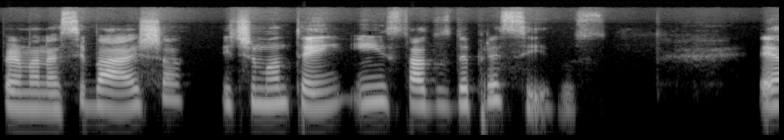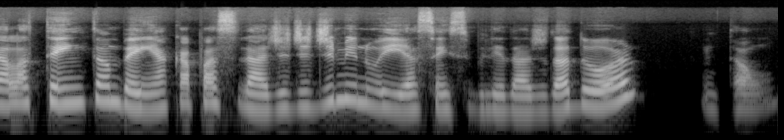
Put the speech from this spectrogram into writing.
permanece baixa e te mantém em estados depressivos ela tem também a capacidade de diminuir a sensibilidade da dor, então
